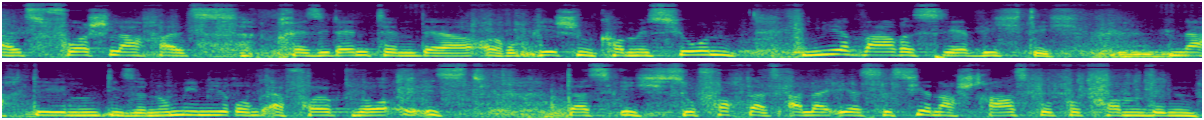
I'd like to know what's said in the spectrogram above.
als Vorschlag als Präsidentin der Europäischen Kommission. Mir war es sehr wichtig, nachdem diese Nominierung erfolgt ist, dass ich sofort als allererstes hier nach Straßburg gekommen bin,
